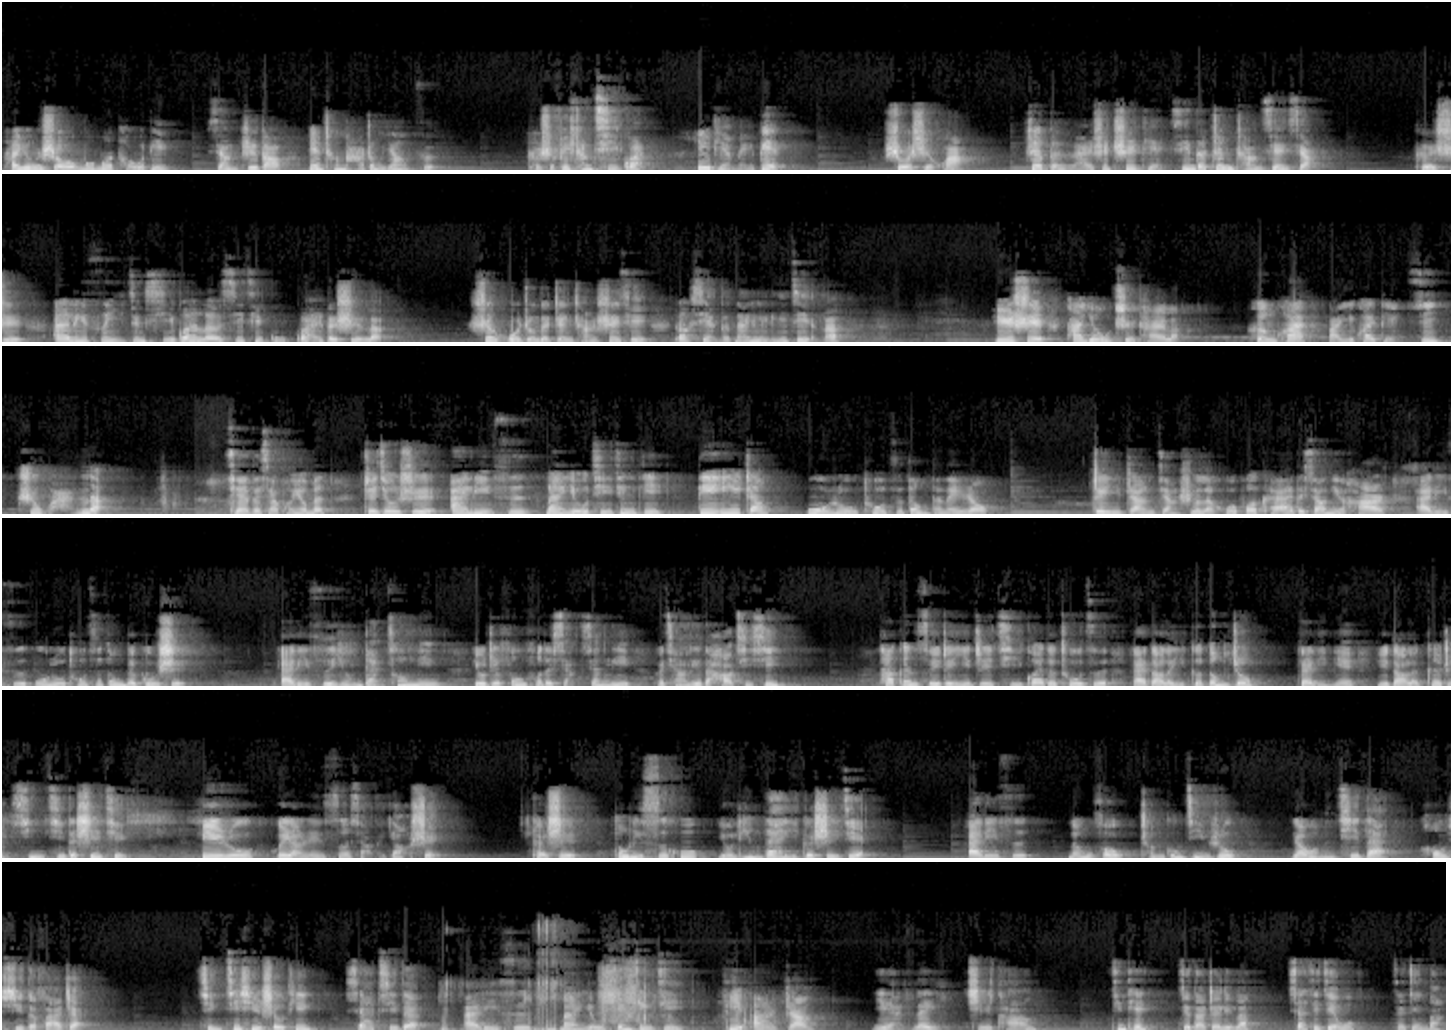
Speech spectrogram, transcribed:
他用手摸摸头顶，想知道变成哪种样子。可是非常奇怪，一点没变。说实话，这本来是吃点心的正常现象。可是爱丽丝已经习惯了稀奇古怪的事了。生活中的正常事情倒显得难以理解了。于是他又吃开了，很快把一块点心吃完了。亲爱的小朋友们，这就是《爱丽丝漫游奇境记》第一章“误入兔子洞”的内容。这一章讲述了活泼可爱的小女孩爱丽丝误入兔子洞的故事。爱丽丝勇敢聪明。有着丰富的想象力和强烈的好奇心，他跟随着一只奇怪的兔子来到了一个洞中，在里面遇到了各种新奇的事情，比如会让人缩小的药水。可是洞里似乎有另外一个世界，爱丽丝能否成功进入？让我们期待后续的发展。请继续收听下期的。《爱丽丝漫游仙境记》第二章：眼泪池塘。今天就到这里了，下期节目再见吧。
